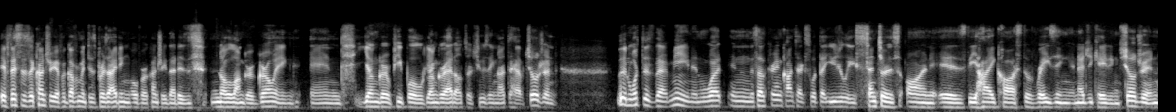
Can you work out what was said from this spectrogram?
if this is a country, if a government is presiding over a country that is no longer growing and younger people, younger adults are choosing not to have children, then what does that mean? And what, in the South Korean context, what that usually centers on is the high cost of raising and educating children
